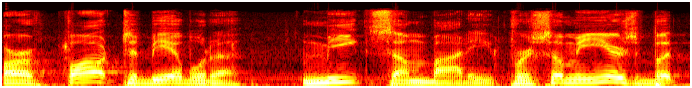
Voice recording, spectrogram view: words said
or fought to be able to meet somebody for so many years, but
